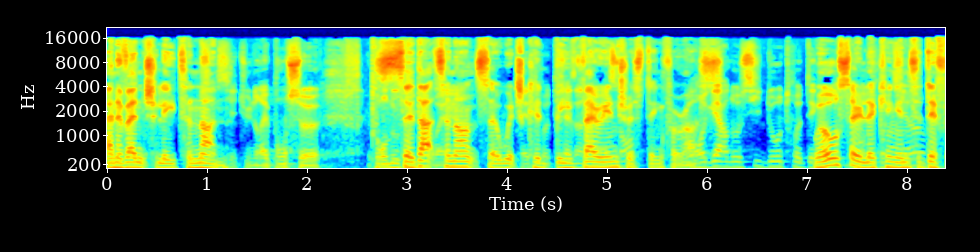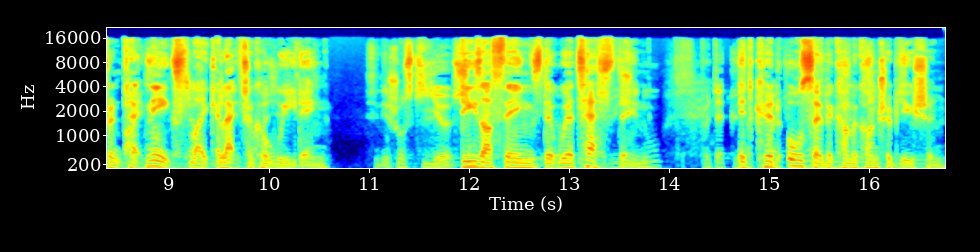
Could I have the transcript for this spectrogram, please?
and eventually to none. So that's an answer which could be very interesting for us. We're also looking into different techniques like electrical weeding. These are things that we're testing it could also become a contribution.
